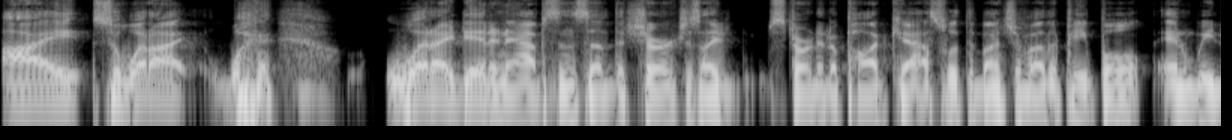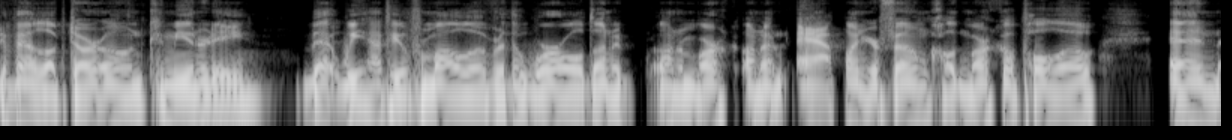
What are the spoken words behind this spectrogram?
I so what I what what I did in absence of the church is I started a podcast with a bunch of other people, and we developed our own community that we have people from all over the world on a on a mark on an app on your phone called Marco Polo, and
